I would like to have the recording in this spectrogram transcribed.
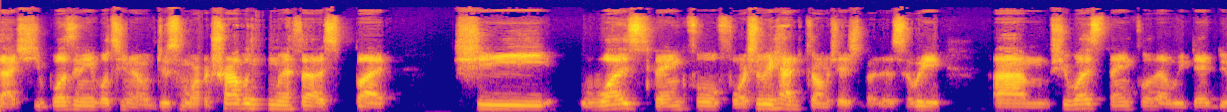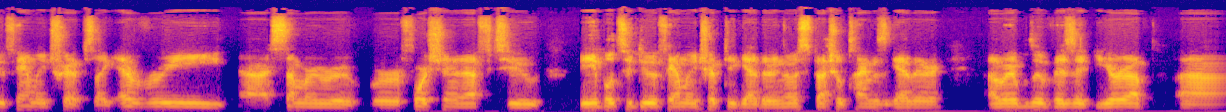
that she wasn't able to you know do some more traveling with us, but she was thankful for. So we had conversations about this. So we um, she was thankful that we did do family trips. Like every uh, summer, we are fortunate enough to be able to do a family trip together and those special times together. Uh, we were able to visit Europe. Um,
